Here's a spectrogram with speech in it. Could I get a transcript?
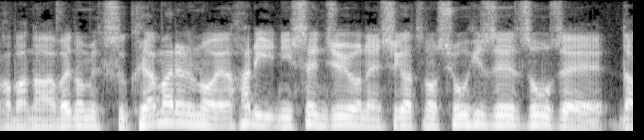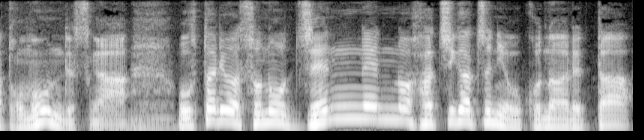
半ばのアベノミクス、悔やまれるのはやはり2014年4月の消費税増税だと思うんですが、お二人はその前年の8月に行われた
